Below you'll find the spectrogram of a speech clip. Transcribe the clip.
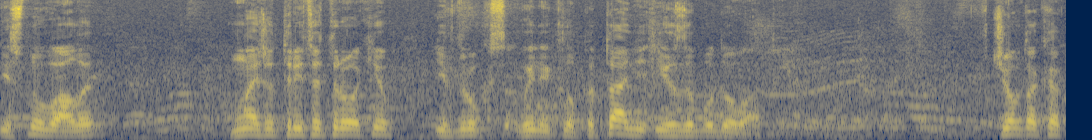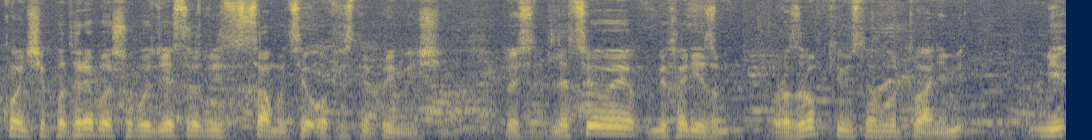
існували майже 30 років, і вдруг виникло питання їх забудувати. Чому така конча потреба, щоб десь розмістити саме ці офісні приміщення? Тобто для цього механізм розробки містобудівного обґрунтування, мі-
